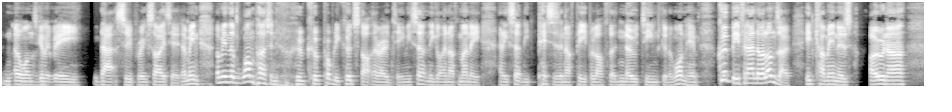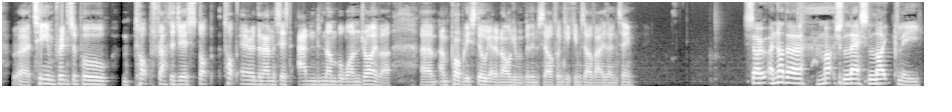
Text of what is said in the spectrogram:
no one's going to be that super excited. I mean, I mean, the one person who could probably could start their own team. He certainly got enough money, and he certainly pisses enough people off that no team's going to want him. Could be Fernando Alonso. He'd come in as owner, uh, team principal, top strategist, top top aerodynamicist, and number one driver, um, and probably still get an argument with himself and kick himself out of his own team. So another much less likely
